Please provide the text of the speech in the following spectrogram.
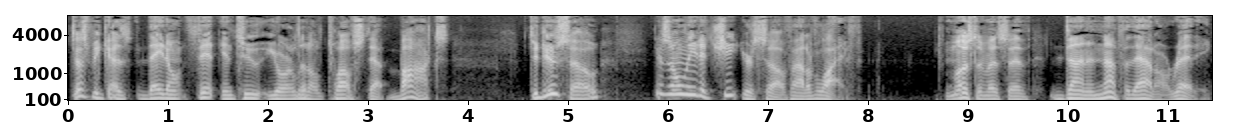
just because they don't fit into your little 12 step box. To do so is only to cheat yourself out of life. Most of us have done enough of that already.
